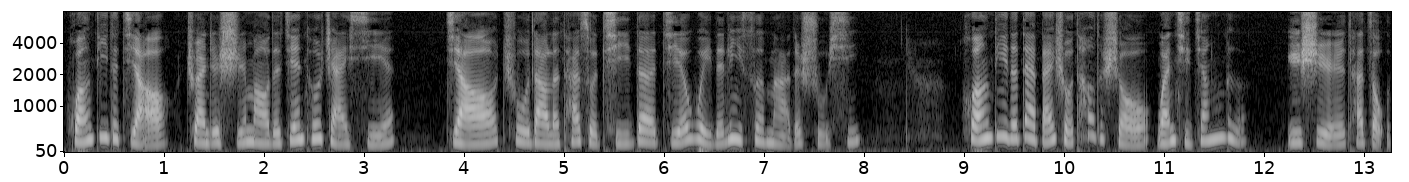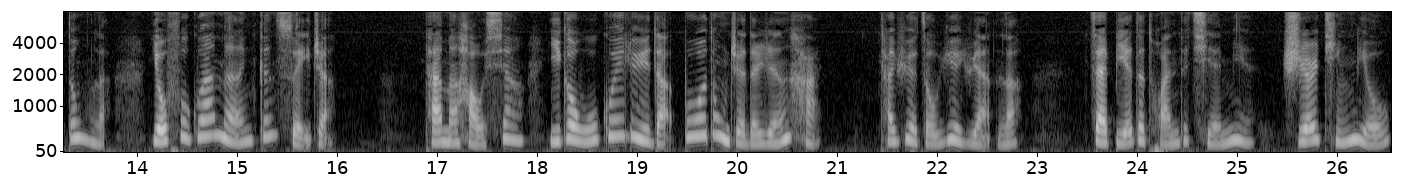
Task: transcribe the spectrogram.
皇帝的脚穿着时髦的尖头窄鞋，脚触到了他所骑的结尾的栗色马的熟悉。皇帝的戴白手套的手玩起江乐，于是他走动了。有副官们跟随着，他们好像一个无规律的波动着的人海。他越走越远了，在别的团的前面，时而停留。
